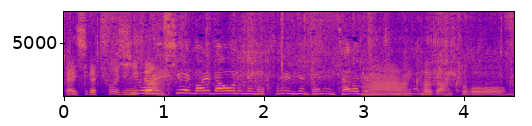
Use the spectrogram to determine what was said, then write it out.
날씨가 추워지니까 10월 10월 말에 나오는데 뭐 풀은 이제 더는 자라지 아, 안 못합니다. 크고 안 크고 네.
